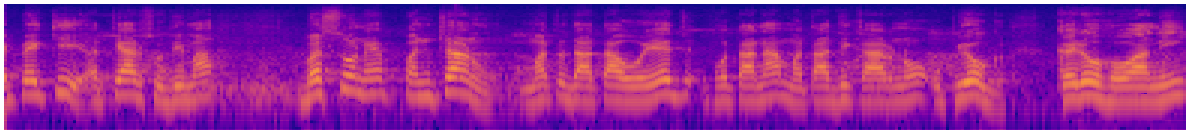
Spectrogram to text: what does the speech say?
એ પૈકી અત્યાર સુધીમાં બસો ને પંચાણું મતદાતાઓએ જ પોતાના મતાધિકારનો ઉપયોગ કર્યો હોવાની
